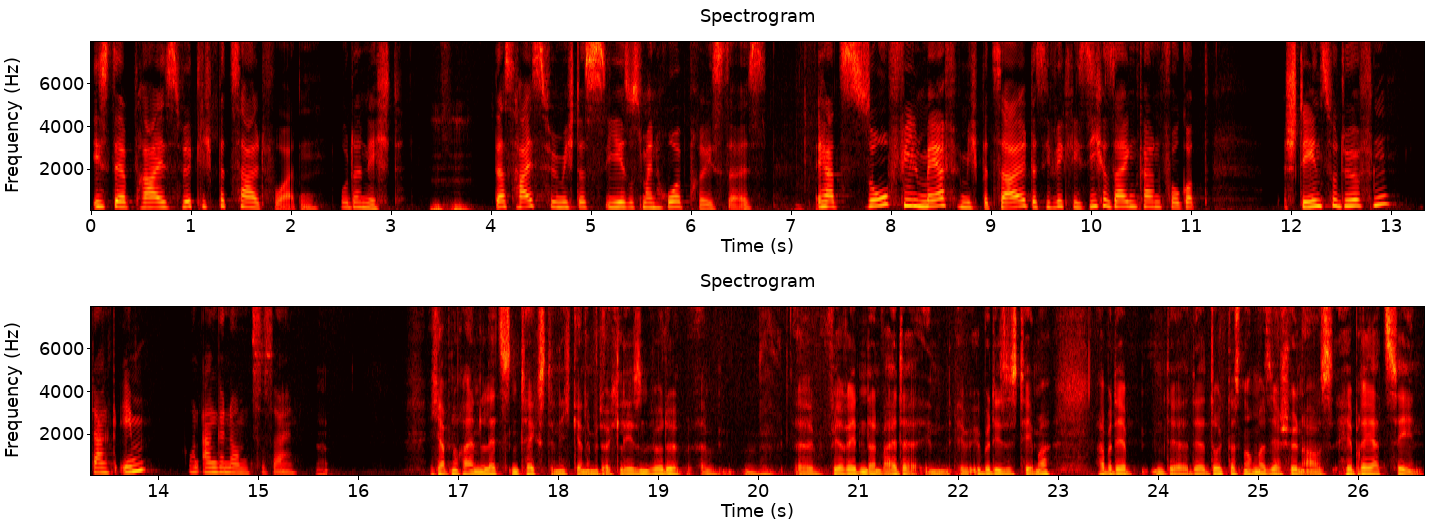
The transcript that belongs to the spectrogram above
Ist der Preis wirklich bezahlt worden oder nicht? Mhm. Das heißt für mich, dass Jesus mein Hohepriester ist. Er hat so viel mehr für mich bezahlt, dass ich wirklich sicher sein kann, vor Gott stehen zu dürfen, dank ihm und angenommen zu sein. Ja. Ich habe noch einen letzten Text, den ich gerne mit euch lesen würde. Äh, wir reden dann weiter in, über dieses Thema. Aber der, der, der drückt das nochmal sehr schön aus. Hebräer 10,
